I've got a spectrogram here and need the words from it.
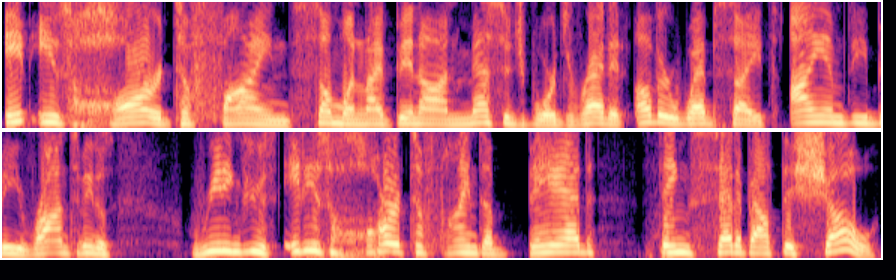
It is hard to find someone, and I've been on message boards, Reddit, other websites, IMDb, Rotten Tomatoes, reading views. It is hard to find a bad thing said about this show.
